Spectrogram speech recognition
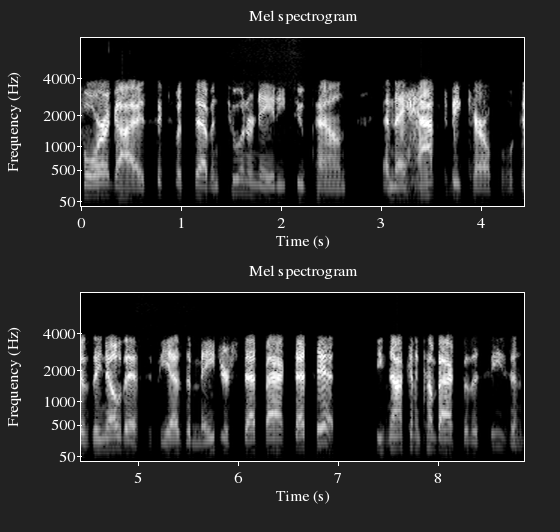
for a guy six foot seven, 282 pounds, and they have to be careful because they know this: if he has a major setback, that's it. He's not going to come back for the season.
